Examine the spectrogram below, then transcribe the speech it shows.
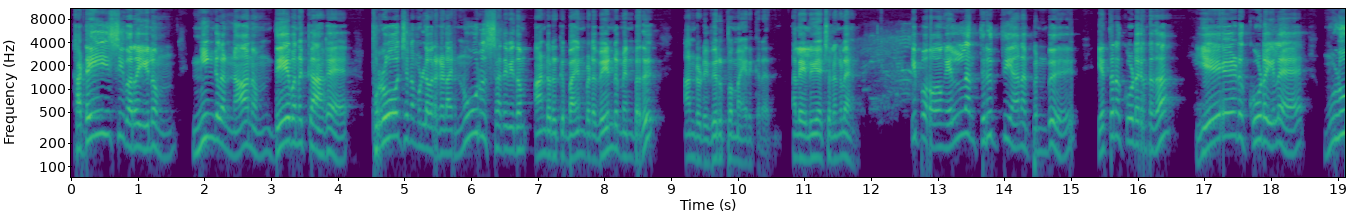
கடைசி வரையிலும் நீங்களும் நானும் தேவனுக்காக புரோஜனம் உள்ளவர்களாய் நூறு சதவீதம் ஆண்டவருக்கு பயன்பட வேண்டும் என்பது ஆண்டோடைய விருப்பமா இருக்கிறது. அல்ல இல்லையா சொல்லுங்களேன். இப்போ அவங்க எல்லாம் திருப்தியான பின்பு எத்தனை கூடை இருந்ததா? ஏழு கூடையில முழு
